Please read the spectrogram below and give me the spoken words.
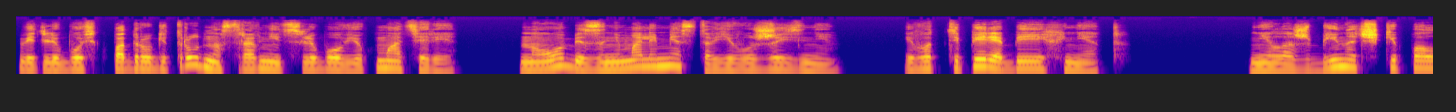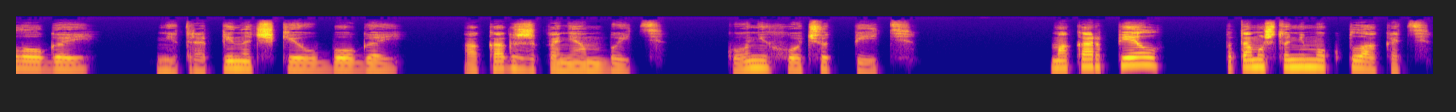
ведь любовь к подруге трудно сравнить с любовью к матери, но обе занимали место в его жизни. И вот теперь обеих нет. Ни ложбиночки пологой, ни тропиночки убогой. А как же коням быть? Кони хочут пить. Макар пел, потому что не мог плакать.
